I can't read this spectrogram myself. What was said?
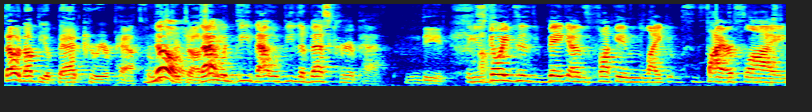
That would not be a bad career path for No, Mr. Joss that Whedon. would be that would be the best career path. Indeed. He's going to make a fucking like Firefly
